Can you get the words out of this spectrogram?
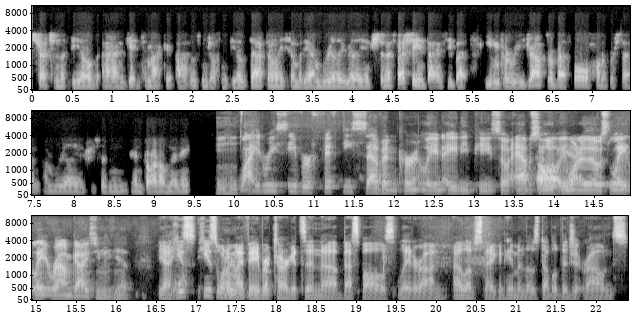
stretching the field and getting some accurate passes from Justin Fields. Definitely somebody I'm really, really interested in, especially in Dynasty, but even for redraft or best ball, 100%, I'm really interested in, in Darnell Mooney. Mhm. Wide receiver 57 currently in ADP. So absolutely Oh, yeah. one of those late, late round guys you could Mhm. get. Yeah, Yeah. he's he's one of my favorite targets in uh, best balls later on. I love snagging him in those double digit rounds.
